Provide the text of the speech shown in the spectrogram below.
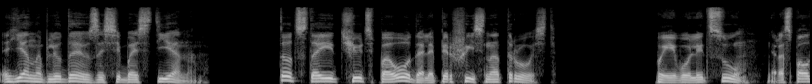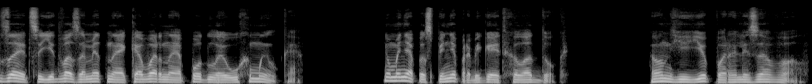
я наблюдаю за Себастьяном. Тот стоит чуть поодаль, опершись на трость. По его лицу расползается едва заметная коварная подлая ухмылка. У меня по спине пробегает холодок. Он ее парализовал.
